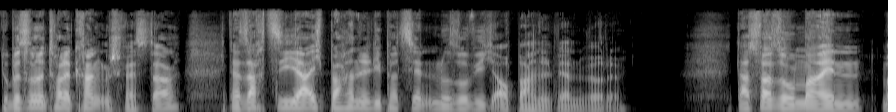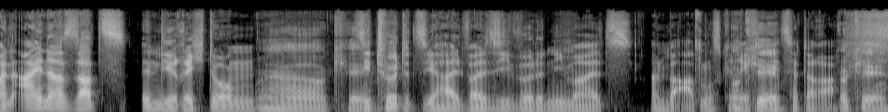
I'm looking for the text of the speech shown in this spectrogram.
du bist so eine tolle Krankenschwester, da sagt sie ja, ich behandle die Patienten nur so, wie ich auch behandelt werden würde. Das war so mein, mein einer Satz in die Richtung, Ah, okay. sie tötet sie halt, weil sie würde niemals an Beatmungsgeräte Okay. etc. okay.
